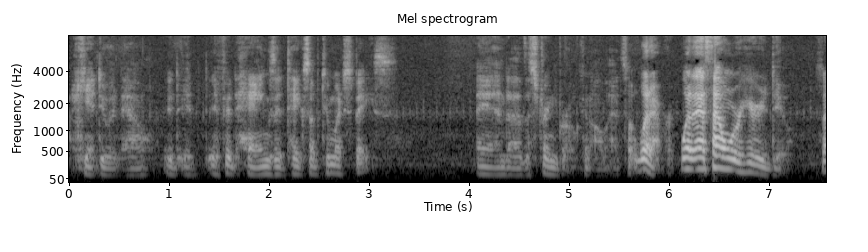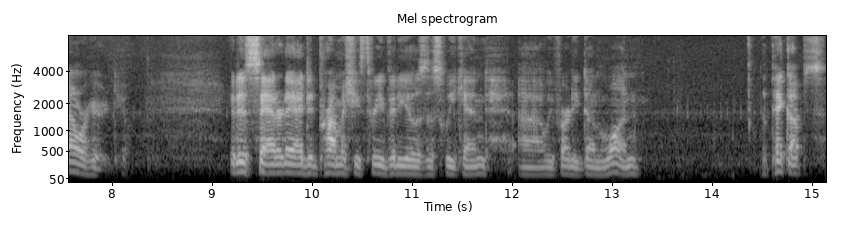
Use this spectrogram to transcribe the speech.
I can't do it now. It, it if it hangs, it takes up too much space, and uh, the string broke and all that. So whatever. Well, that's not what we're here to do. It's not what we're here to do. It is Saturday. I did promise you three videos this weekend. Uh, we've already done one the pickups.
